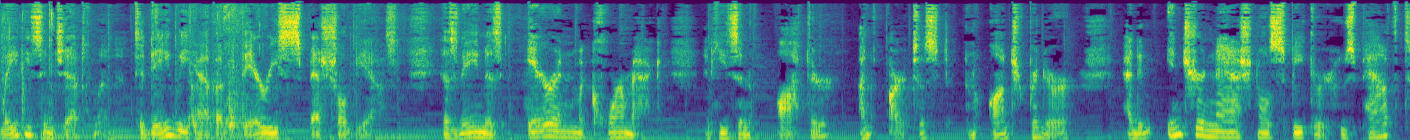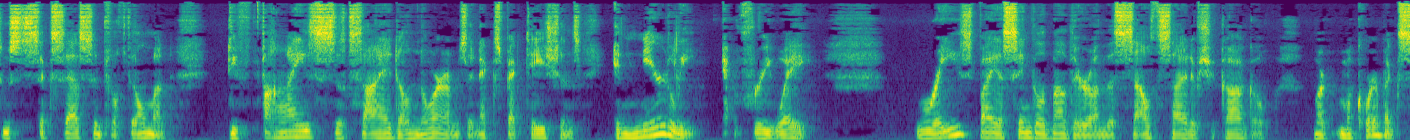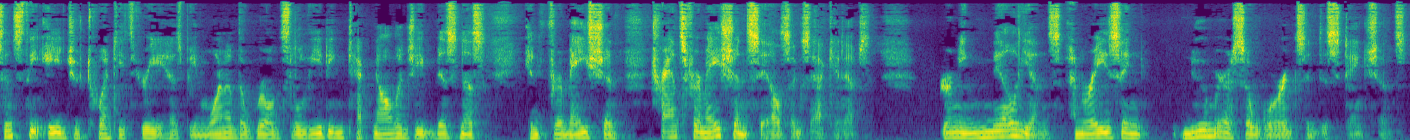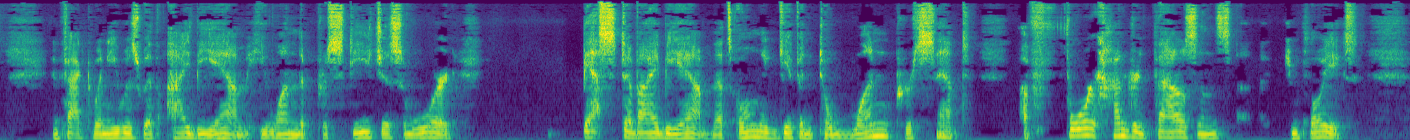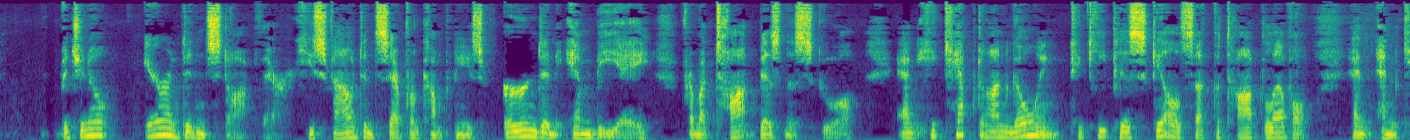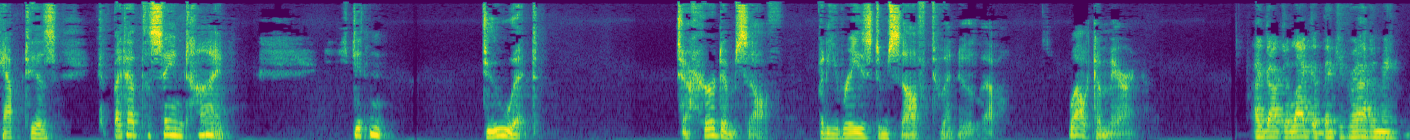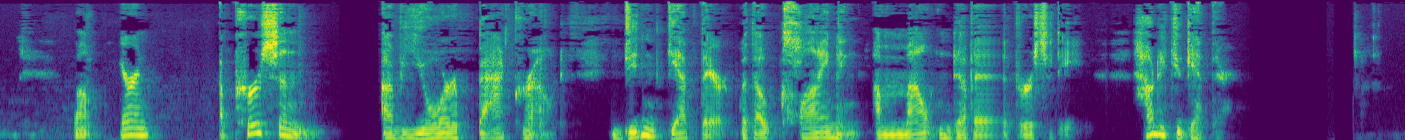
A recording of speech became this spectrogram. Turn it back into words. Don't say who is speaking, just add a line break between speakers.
Ladies and gentlemen, today we have a very special guest. His name is Aaron McCormick, and he's an author, an artist, an entrepreneur, and an international speaker whose path to success and fulfillment defies societal norms and expectations in nearly every way. Raised by a single mother on the south side of Chicago, McCormick, since the age of 23, has been one of the world's leading technology business information transformation sales executives, earning millions and raising numerous awards and distinctions. In fact, when he was with IBM, he won the prestigious award Best of IBM. That's only given to 1% of 400,000 employees. But you know, Aaron didn't stop there. He's founded several companies, earned an MBA from a top business school, and he kept on going to keep his skills at the top level and, and kept his, but at the same time, he didn't do it to hurt himself, but he raised himself to a new level. Welcome, Aaron.
Hi, Dr. Lycka. Thank you for having me.
Well, Aaron, a person of your background didn't get there without climbing a mountain of adversity. How did you get there?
